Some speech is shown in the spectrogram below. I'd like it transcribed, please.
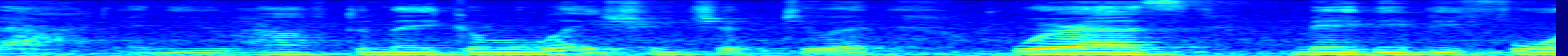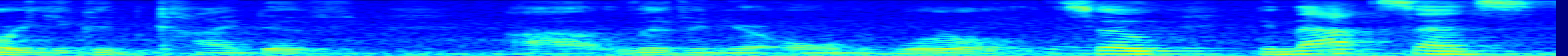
that. And you have to make a relationship to it. Whereas maybe before you could kind of uh, live in your own world. So, in that sense,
